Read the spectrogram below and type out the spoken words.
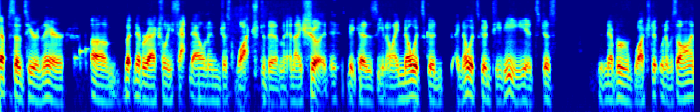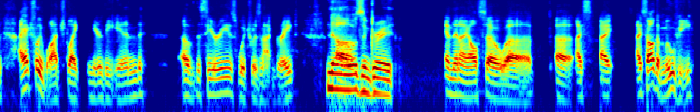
episodes here and there, um, but never actually sat down and just watched them. And I should because you know I know it's good. I know it's good TV. It's just never watched it when it was on. I actually watched like near the end of the series, which was not great. No, um, it wasn't great. And then I also uh, uh, I, I I saw the movie.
